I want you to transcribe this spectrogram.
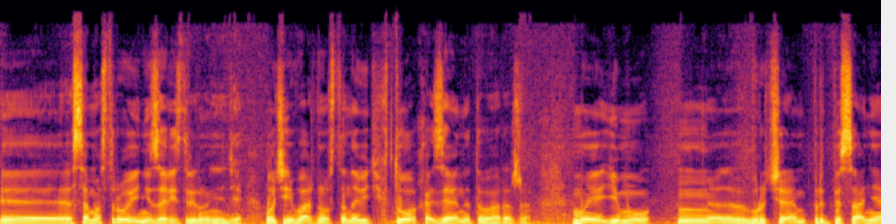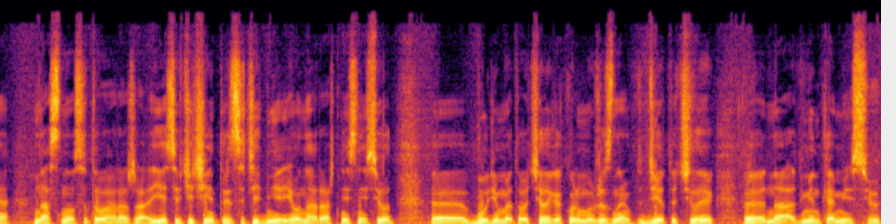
э, самострои не зарегистрированы нигде, очень важно установить, кто хозяин этого гаража. Мы ему м, э, вручаем предписание на снос этого гаража. Если в течение 30 дней он гараж не снесет, э, будем этого человека, коль мы уже знаем, где этот человек, э, на админкомиссию.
